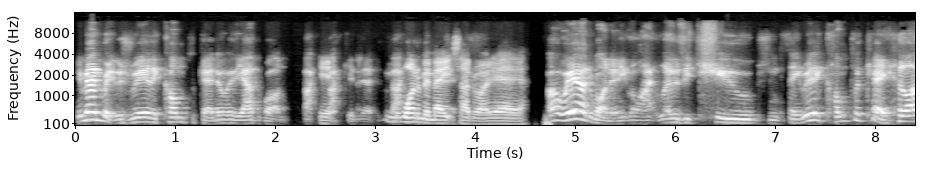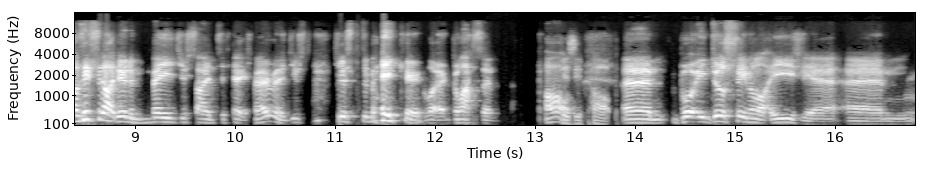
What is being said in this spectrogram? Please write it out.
You remember it was really complicated. I don't know if you had one back Yeah. back in the. back One in of my mates had one. Yeah, yeah. Oh, we had one, and it was like loads of tubes and things, really complicated. Like this is like doing a major scientific experiment just just to make it like a glass of pop. Fizzy pop. Um, but it does seem a lot easier um,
